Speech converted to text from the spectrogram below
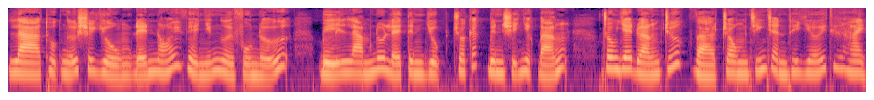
là thuật ngữ sử dụng để nói về những người phụ nữ bị làm nô lệ tình dục cho các binh sĩ Nhật Bản trong giai đoạn trước và trong chiến tranh thế giới thứ hai.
